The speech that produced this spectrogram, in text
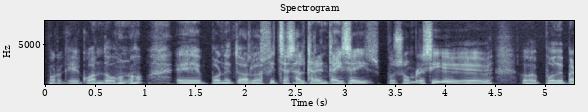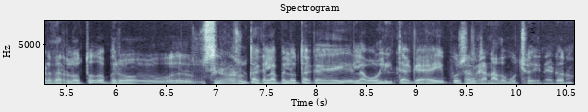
porque cuando uno eh, pone todas las fichas al 36, pues hombre, sí, puede perderlo todo, pero si resulta que la pelota cae ahí, la bolita cae ahí, pues has ganado mucho dinero, ¿no?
